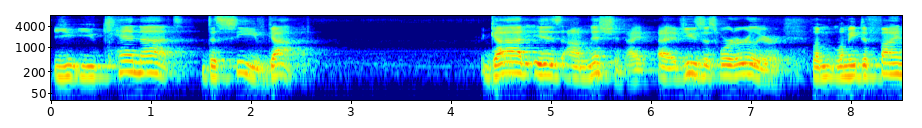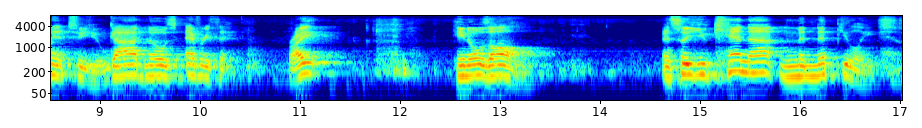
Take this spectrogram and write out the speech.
You, you cannot deceive God. God is omniscient. I, I've used this word earlier. Let, let me define it to you. God knows everything, right? He knows all. And so you cannot manipulate him.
